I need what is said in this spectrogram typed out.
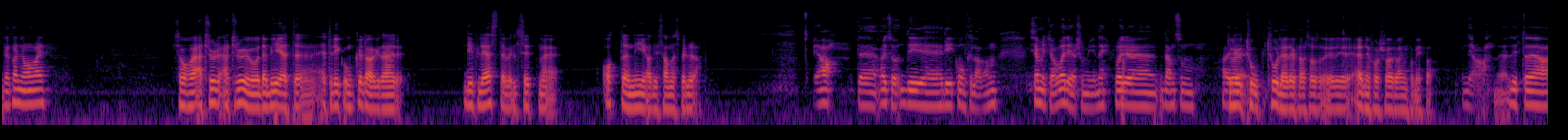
Det kan òg være. Så jeg tror, jeg tror jo det blir et, et rik onkellag der de fleste vil sitte med åtte-ni av de samme spillerne. Ja. Det, altså, de rike onkelagene kommer ikke til å variere så mye, nei. For uh, dem som har Du har jo to, to ledige plasser, så er det en i forsvaret og én på midtbanen. Ja, litt uh,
